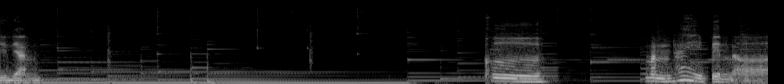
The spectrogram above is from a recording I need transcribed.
ยืนยัน คือมันให้เป็นเอ่อ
